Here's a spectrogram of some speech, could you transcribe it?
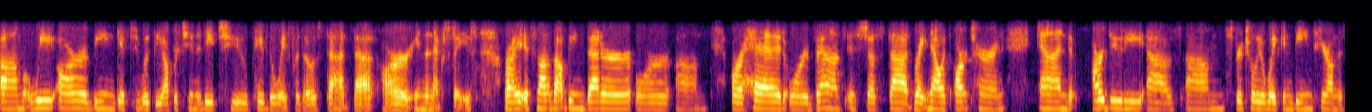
um, we are being gifted with the opportunity to pave the way for those that that are in the next phase, right? It's not about being better or um, or ahead or advanced. It's just that right now it's our turn, and our duty as um, spiritually awakened beings here on this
